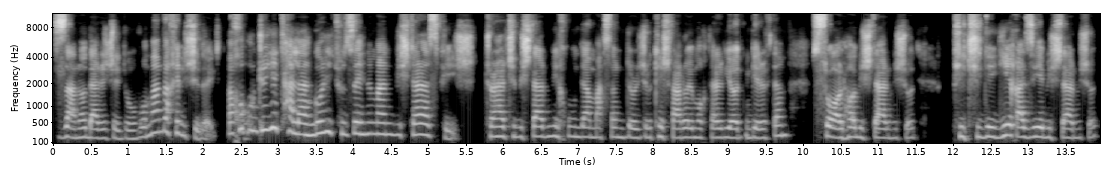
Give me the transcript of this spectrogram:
زنا درجه دومن و خیلی چیزایی و خب اونجا یه تلنگری تو ذهن من بیشتر از پیش. چون هرچی بیشتر میخوندم مثلا درجه به کشورهای مختلف یاد می‌گرفتم سوالها بیشتر می‌شد. پیچیدگی قضیه بیشتر می‌شد.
